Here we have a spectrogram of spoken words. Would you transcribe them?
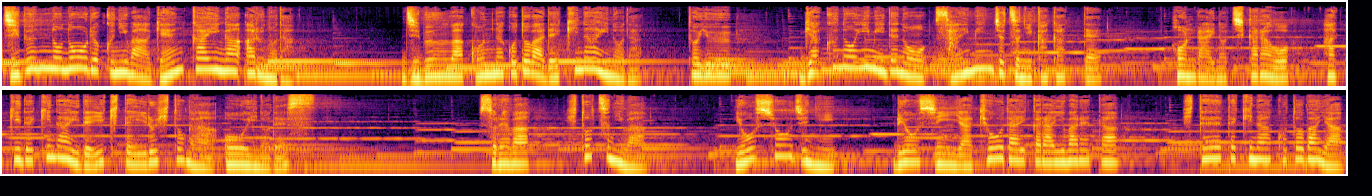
自分の能力には限界があるのだ。自分はこんなことはできないのだ。という逆の意味での催眠術にかかって本来の力を発揮できないで生きている人が多いのです。それは一つには幼少時に両親や兄弟から言われた否定的な言葉や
